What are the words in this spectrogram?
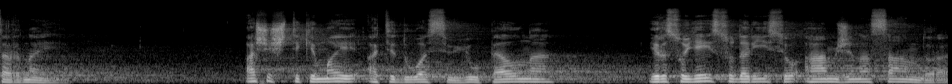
tarnai. Aš ištikimai atiduosiu jų pelną ir su jais sudarysiu amžiną sandorą.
